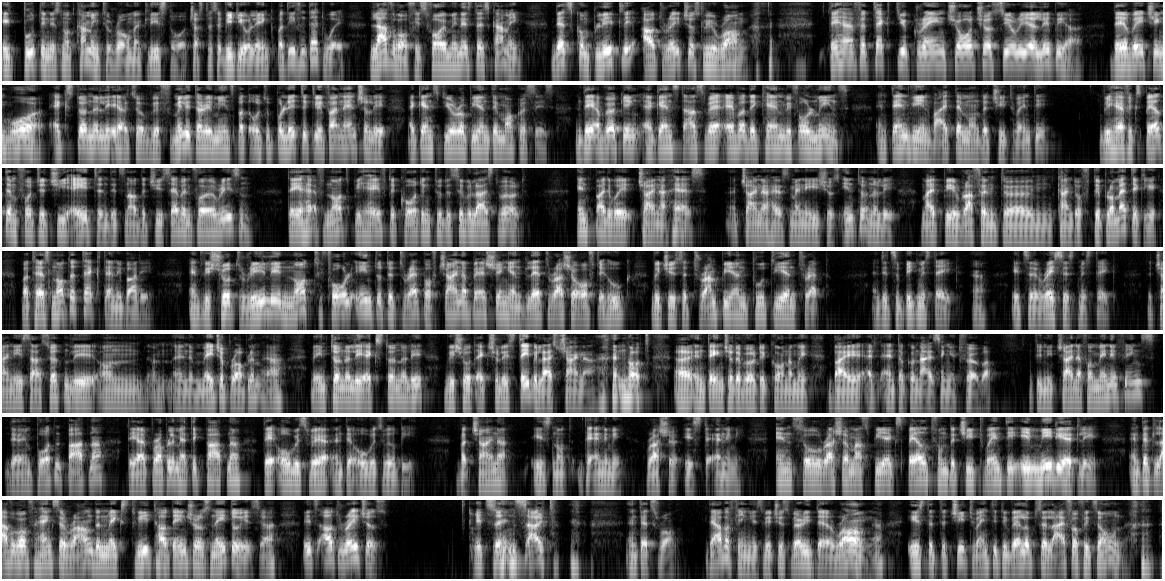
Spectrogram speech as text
It, Putin is not coming to Rome, at least, or just as a video link, but even that way. Lavrov, his foreign minister, is coming. That's completely outrageously wrong. they have attacked Ukraine, Georgia, Syria, Libya. They are waging war externally, also with military means, but also politically, financially, against European democracies. And they are working against us wherever they can with all means. And then we invite them on the G20. We have expelled them for the G8 and it's now the G7 for a reason. They have not behaved according to the civilized world. And by the way, China has. China has many issues internally, might be roughened um, kind of diplomatically, but has not attacked anybody. And we should really not fall into the trap of China bashing and let Russia off the hook, which is a Trumpian, Putian trap. And it's a big mistake. It's a racist mistake. The Chinese are certainly on um, in a major problem, yeah? internally, externally. We should actually stabilize China and not uh, endanger the world economy by antagonizing it further. We need China for many things. They're an important partner. They are a problematic partner. They always were and they always will be. But China is not the enemy. Russia is the enemy. And so Russia must be expelled from the G20 immediately. And that Lavrov hangs around and makes tweet how dangerous NATO is. Yeah? It's outrageous. It's an insult. and that's wrong. The other thing is, which is very wrong, is that the G20 develops a life of its own.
